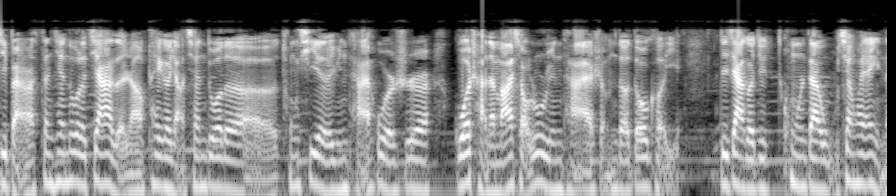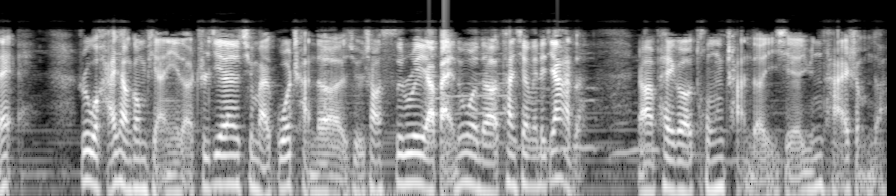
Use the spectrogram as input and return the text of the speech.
基本上三千多的架子，然后配个两千多的同系列的云台，或者是国产的马小璐云台什么的都可以。这价格就控制在五千块钱以内。如果还想更便宜的，直接去买国产的，就像思锐啊、百诺的碳纤维的架子，然后配个同产的一些云台什么的。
